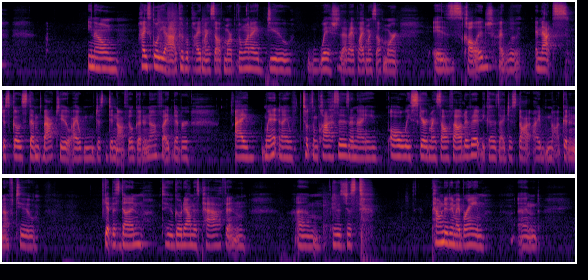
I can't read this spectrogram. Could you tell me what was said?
you know, high school, yeah, I could have applied myself more, but the one I do wish that I applied myself more is college. I would, and that's just goes stemmed back to I just did not feel good enough. I never, I went and I took some classes and I always scared myself out of it because I just thought I'm not good enough to get this done, to go down this path and um, it was just pounded in my brain. And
